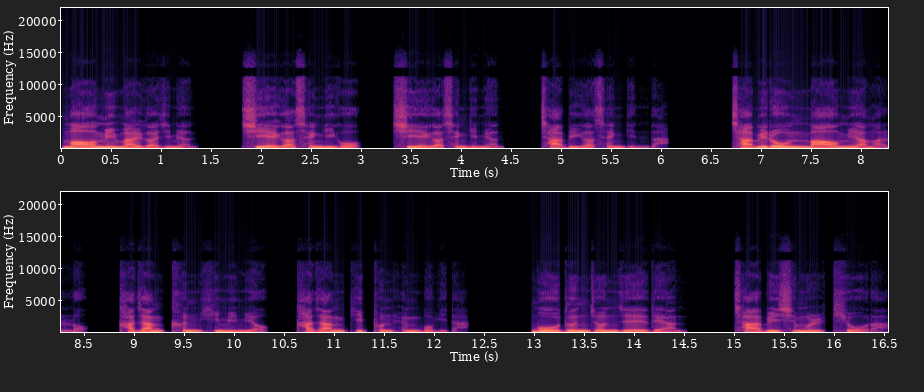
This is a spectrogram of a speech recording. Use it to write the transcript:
마음이 맑아지면 지혜가 생기고 지혜가 생기면 자비가 생긴다. 자비로운 마음이야말로 가장 큰 힘이며 가장 깊은 행복이다. 모든 존재에 대한 자비심을 키워라.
